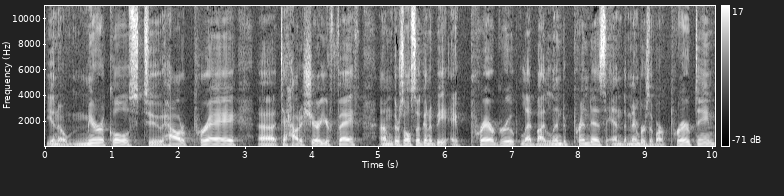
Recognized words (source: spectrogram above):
you know, miracles to how to pray uh, to how to share your faith. Um, there's also going to be a prayer group led by Linda Prendes and the members of our prayer team,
